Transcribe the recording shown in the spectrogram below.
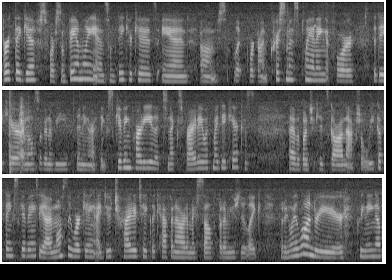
birthday gifts for some family and some daycare kids and um, work on Christmas planning for the daycare. I'm also going to be planning our Thanksgiving party that's next Friday with my daycare because I have a bunch of kids gone the actual week of Thanksgiving. So yeah, I'm mostly working. I do try to take like half an hour to myself, but I'm usually like putting away laundry or cleaning up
